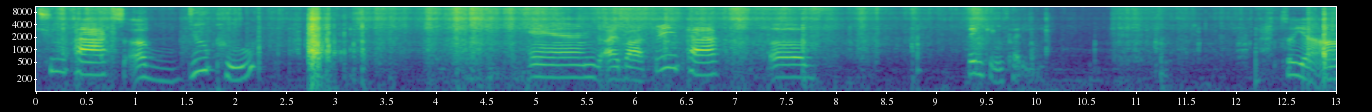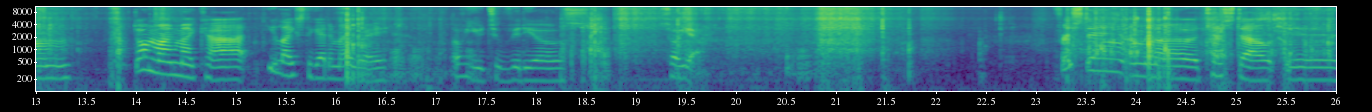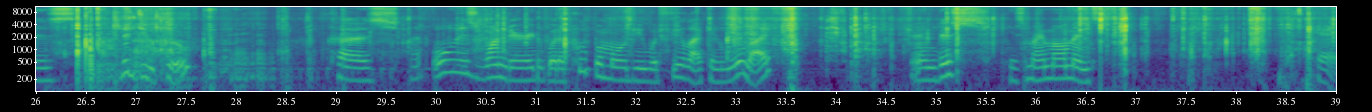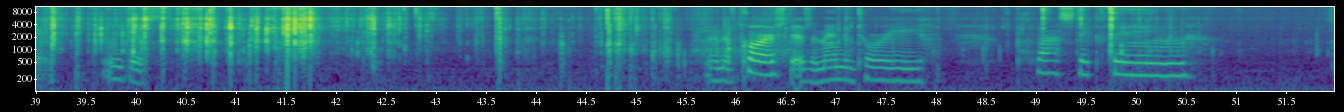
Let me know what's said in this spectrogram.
two packs of Doo-Poo. And I bought three packs of Thinking Putty. So yeah, um, don't mind my cat. He likes to get in my way of YouTube videos. So yeah. First thing I'm gonna test out is the Doo-Poo. Because I've always wondered what a poop emoji would feel like in real life. And this is my moment. Okay, let me just. And of course, there's a mandatory plastic thing.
